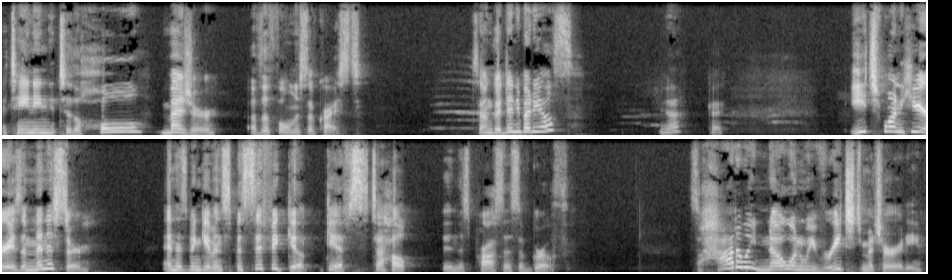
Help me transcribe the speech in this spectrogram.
attaining to the whole measure of the fullness of Christ. Sound good to anybody else? Yeah? Okay. Each one here is a minister and has been given specific gifts to help in this process of growth. So how do we know when we've reached maturity?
